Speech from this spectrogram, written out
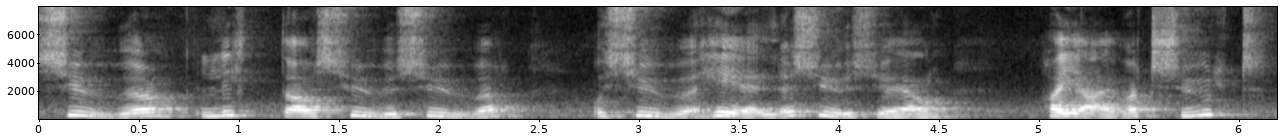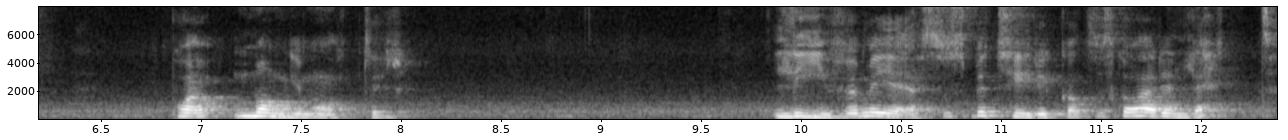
20, litt av 2020 og 20, hele 2021 har jeg vært skjult på mange måter. Livet med Jesus betyr ikke at det skal være lett.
